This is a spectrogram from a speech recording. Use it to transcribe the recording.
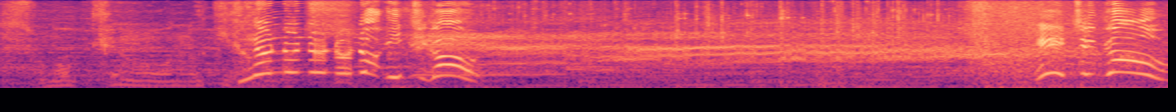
その剣を抜き No, no, no, no, no. Ichigo. Ichigo.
